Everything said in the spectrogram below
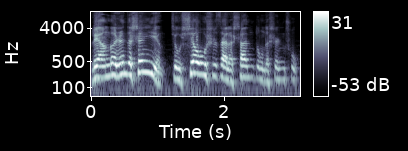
两个人的身影就消失在了山洞的深处。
